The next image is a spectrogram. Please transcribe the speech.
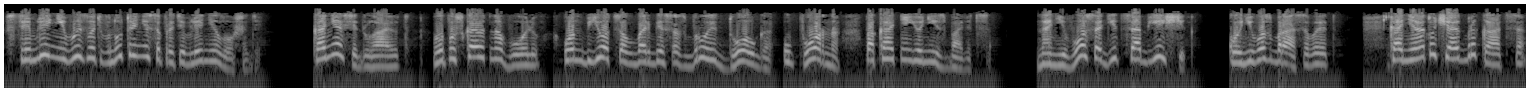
в стремлении вызвать внутреннее сопротивление лошади. Коня седлают, выпускают на волю, он бьется в борьбе со сброей долго, упорно, пока от нее не избавится. На него садится объездчик, конь его сбрасывает. Коня отучают брыкаться,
